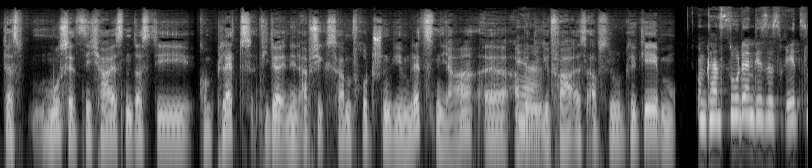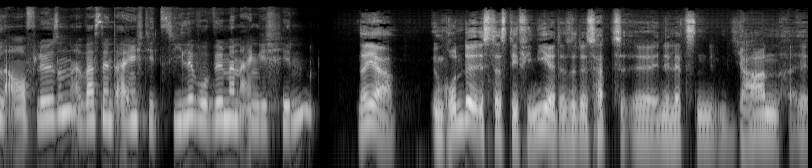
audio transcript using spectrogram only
Das muss jetzt nicht heißen, dass die komplett wieder in den Abstiegskampf rutschen wie im letzten Jahr, äh, aber ja. die Gefahr ist absolut gegeben. Und kannst du denn dieses Rätsel auflösen? Was sind eigentlich die Ziele? Wo will man eigentlich hin? Naja, im Grunde ist das definiert. Also das hat äh, in den letzten Jahren äh,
